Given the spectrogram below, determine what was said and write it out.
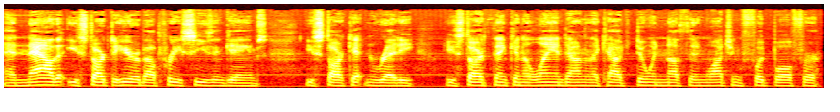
and now that you start to hear about preseason games, you start getting ready. You start thinking of laying down on the couch, doing nothing, watching football for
